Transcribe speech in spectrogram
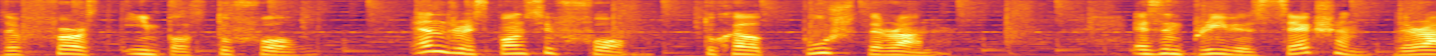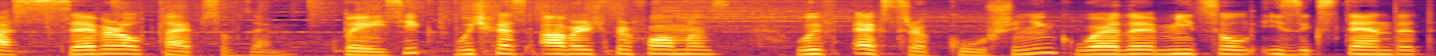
the first impulse to fall, and responsive foam to help push the runner. As in previous section, there are several types of them. Basic, which has average performance, with extra cushioning where the midsole is extended,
